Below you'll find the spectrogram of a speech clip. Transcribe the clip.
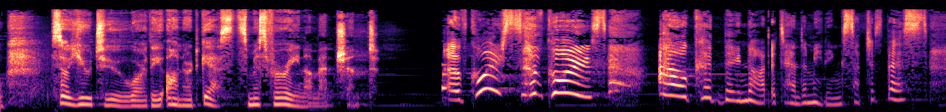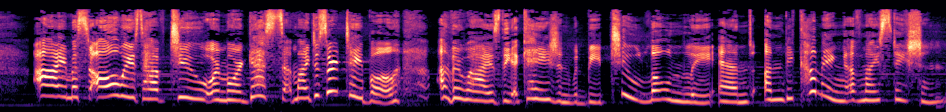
Oh, so you two are the honored guests Miss Furina mentioned. Of course, of course. How could they not attend a meeting such as this? I must always have two or more guests at my dessert table. Otherwise, the occasion would be too lonely and unbecoming of my station.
